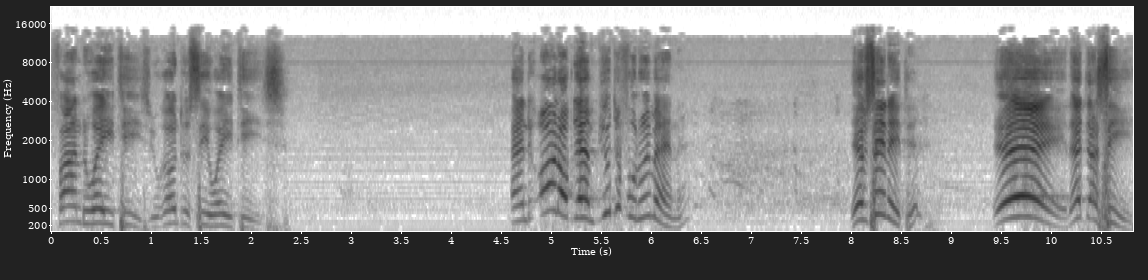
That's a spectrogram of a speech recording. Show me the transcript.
find where it is. You're going to see where it is. And all of them beautiful women. You've seen it? Hey, let us see.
